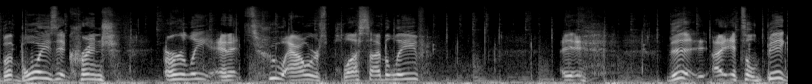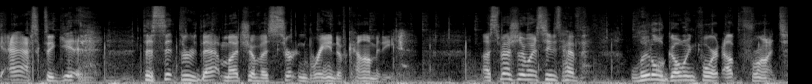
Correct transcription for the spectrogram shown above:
but boy is it cringe early and at two hours plus, I believe. It, it's a big ask to get to sit through that much of a certain brand of comedy, especially when it seems to have little going for it up front.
